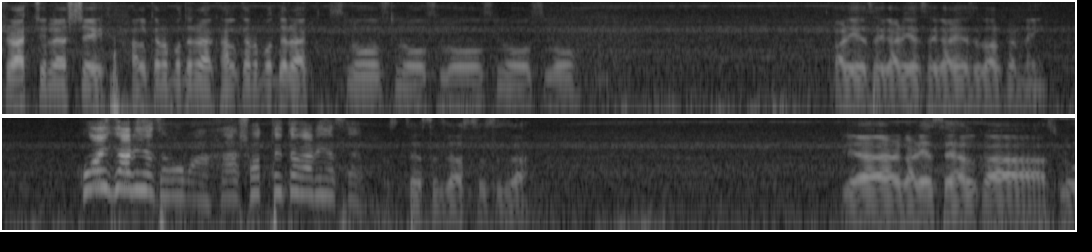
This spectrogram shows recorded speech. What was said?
ট্রাক চলে আসছে। হালকার উপরে রাখ হালকার উপরে রাখ। Slow slow slow slow slow গাড়ি আছে গাড়ি আছে গাড়ি আছে দরকার নেই। কই গাড়ি আছে বাবা হ্যাঁ সত্যি তো গাড়ি আছে। আস্তে আস্তে যা আস্তে আস্তে যা। ক্লিয়ার গাড়ি আছে হালকা স্লো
